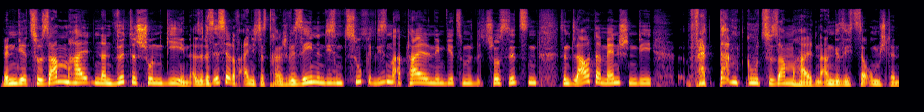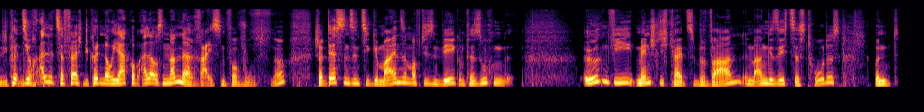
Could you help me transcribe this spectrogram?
wenn wir zusammenhalten, dann wird es schon gehen. Also das ist ja doch eigentlich das Tragische. Wir sehen in diesem Zug, in diesem Abteil, in dem wir zum Schluss sitzen, sind lauter Menschen, die verdammt gut zusammenhalten angesichts der Umstände. Die könnten sich auch alle zerfleischen, die könnten auch Jakob alle auseinanderreißen vor Wut. Ne? Stattdessen sind sie gemeinsam auf diesem Weg und versuchen irgendwie Menschlichkeit zu bewahren im Angesichts des Todes und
